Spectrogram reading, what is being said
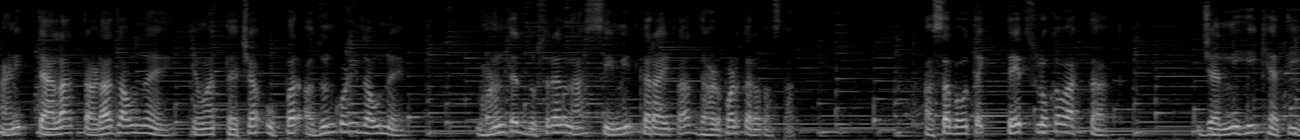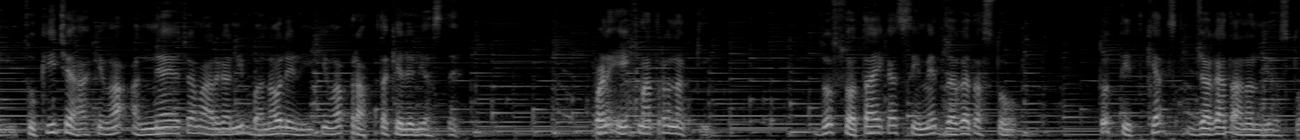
आणि त्याला तडा जाऊ नये किंवा त्याच्या उपर अजून कोणी जाऊ नये म्हणून ते दुसऱ्यांना सीमित करायचा धडपड करत असतात. असं बहुतेक तेच लोक वागतात ज्यांनी ही ख्याती चुकीच्या किंवा अन्यायाच्या मार्गाने बनवलेली किंवा प्राप्त केलेली असते. पण एक मात्र नक्की जो स्वतः एका सीमेत जगत असतो तो तितक्याच जगात आनंदी असतो.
